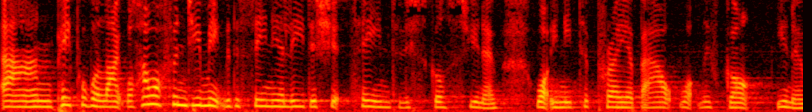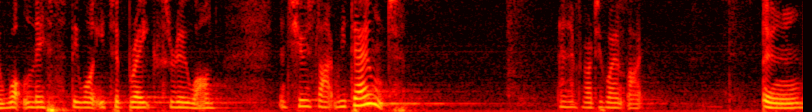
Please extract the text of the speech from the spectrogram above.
And people were like, well, how often do you meet with the senior leadership team to discuss, you know, what you need to pray about, what they've got, you know, what list they want you to break through on? And she was like, we don't. And everybody went like, mm.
